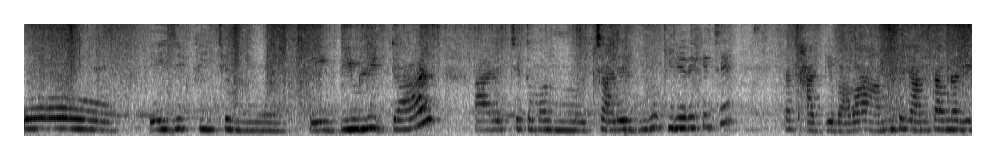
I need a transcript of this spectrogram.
ও এই যে পিঠে, এই বিউলির ডাল আর হচ্ছে তোমার চালের গুঁড়ো কিনে রেখেছে। তা থাকবে বাবা, আমি তো জানতাম না যে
